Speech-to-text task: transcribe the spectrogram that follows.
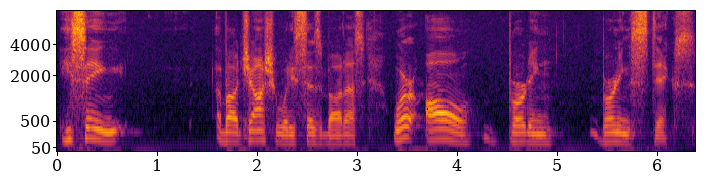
He's saying about Joshua what he says about us. We're all burning, burning sticks,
